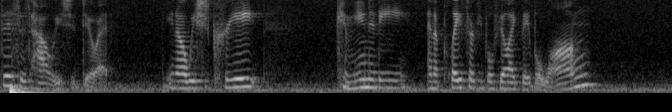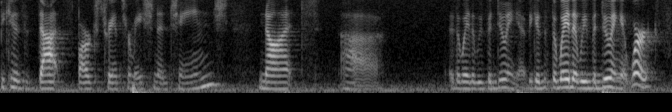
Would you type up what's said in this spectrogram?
this is how we should do it. You know, we should create community and a place where people feel like they belong because that sparks transformation and change, not uh, the way that we've been doing it. Because if the way that we've been doing it works,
